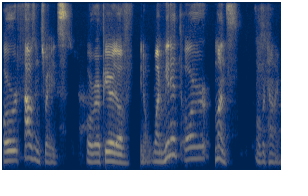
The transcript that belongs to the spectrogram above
or thousand trades over a period of you know one minute or months over time.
